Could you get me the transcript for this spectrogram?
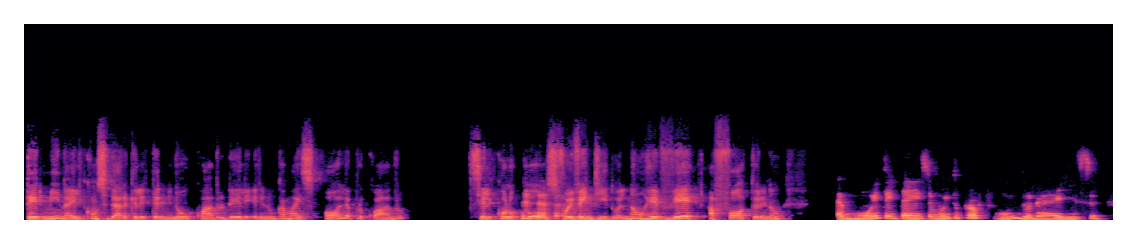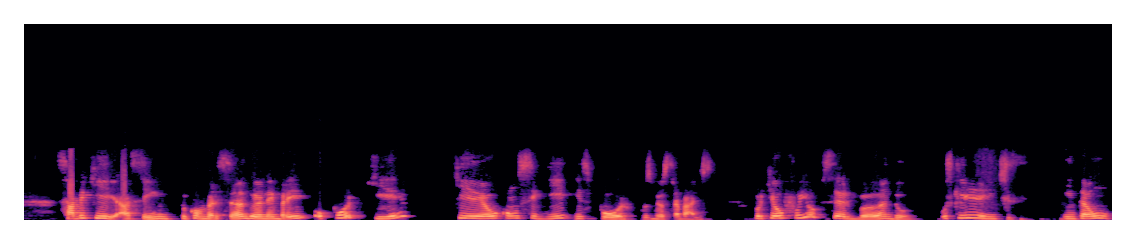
termina, ele considera que ele terminou o quadro dele, ele nunca mais olha para o quadro. Se ele colocou, se foi vendido, ele não revê a foto, ele não é muito intenso, muito profundo, né? Isso. Sabe que, assim, tu conversando, eu lembrei o porquê que eu consegui expor os meus trabalhos. Porque eu fui observando os clientes. Então,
